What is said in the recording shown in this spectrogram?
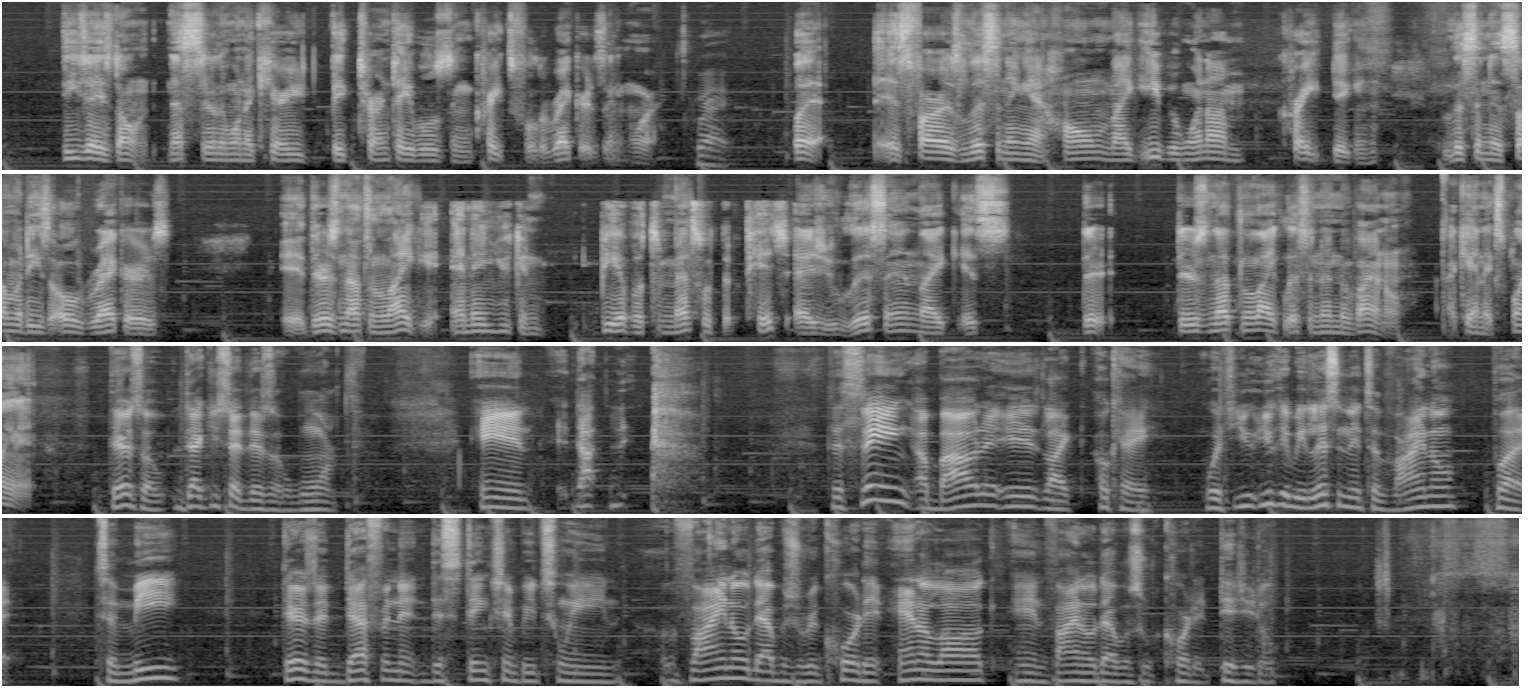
DJs don't necessarily want to carry big turntables and crates full of records anymore. Right. But as far as listening at home, like even when I'm crate digging, listening to some of these old records, it, there's nothing like it. And then you can be able to mess with the pitch as you listen. Like it's there. There's nothing like listening to vinyl. I can't explain it there's a like you said, there's a warmth, and that, the thing about it is like okay, which you you could be listening to vinyl, but to me, there's a definite distinction between vinyl that was recorded analog and vinyl that was recorded digital.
